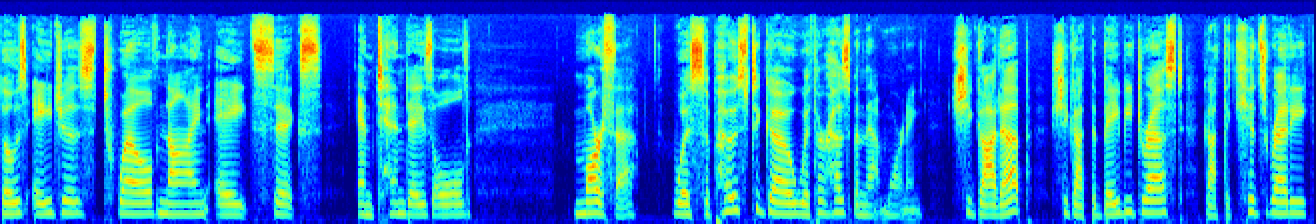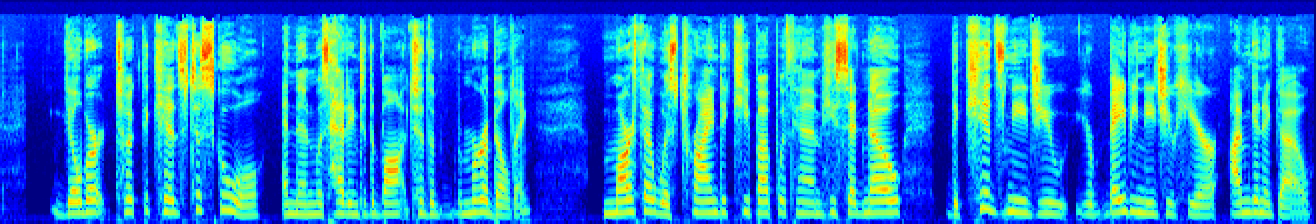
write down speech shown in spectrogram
those ages 12, 9, 8, 6, and 10 days old, Martha was supposed to go with her husband that morning. She got up, she got the baby dressed, got the kids ready. Gilbert took the kids to school and then was heading to the to the Murrah building. Martha was trying to keep up with him. He said, "No, the kids need you, your baby needs you here. I'm going to go.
